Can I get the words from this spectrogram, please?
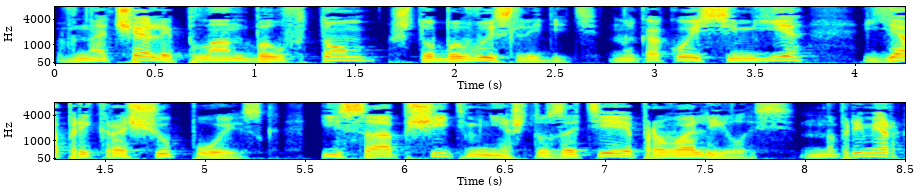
Вначале план был в том, чтобы выследить, на какой семье я прекращу поиск, и сообщить мне, что затея провалилась. Например,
